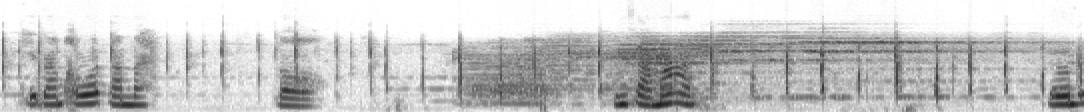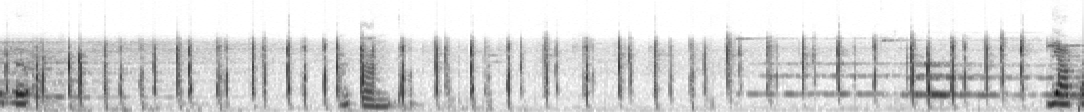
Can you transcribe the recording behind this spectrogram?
โอเคตามเขาว่าตามมารอคุณสามารถ เดินไปเถอะตัน อย่าไป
